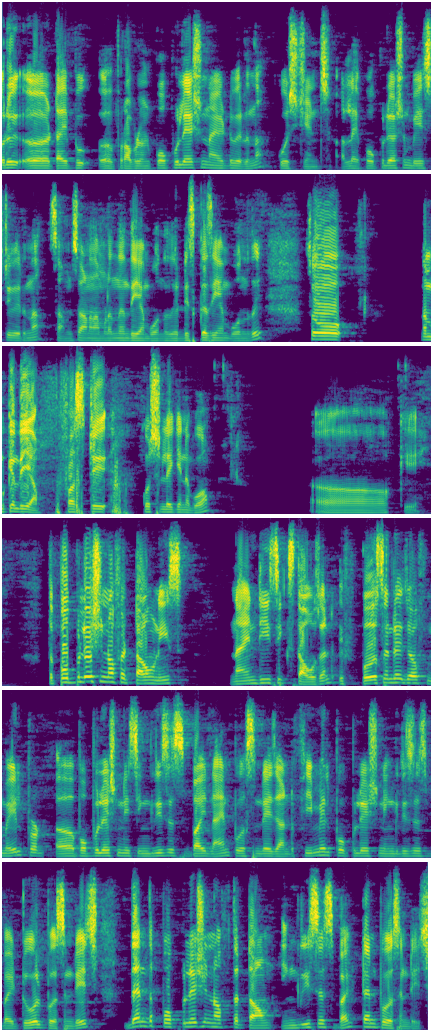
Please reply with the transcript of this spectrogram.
ഒരു ടൈപ്പ് പ്രോബ്ലം പോപ്പുലേഷൻ ആയിട്ട് വരുന്ന ക്വസ്റ്റ്യൻസ് അല്ലെ? പോപ്പുലേഷൻ ബേസ്ഡ് വരുന്ന സംസ് ആണ് നമ്മൾ ഇന്ന് എന്ത് ചെയ്യാൻ പോകുന്നത്? ഡിസ്കസ് ചെയ്യാൻ പോകുന്നത്. സോ നമുക്ക് എന്ത് ചെയ്യാം? ഫസ്റ്റ് ക്വസ്റ്റ്യനിലേക്ക് തന്നെ പോവാം. Okay the population of a town is 96,000 if percentage of male pro, uh, population is increases by 9 percentage and female population increases by 12 percentage then the population of the town increases by 10 percentage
